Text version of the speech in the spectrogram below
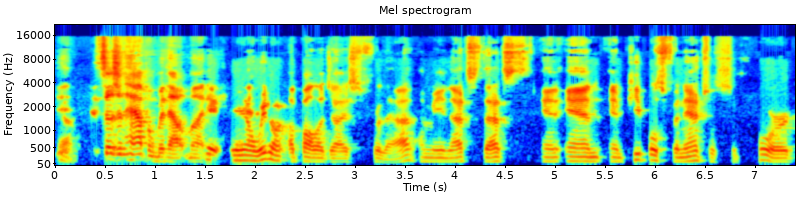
yeah. it doesn't happen without money. You know, we don't apologize for that. I mean, that's that's and and and people's financial support.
